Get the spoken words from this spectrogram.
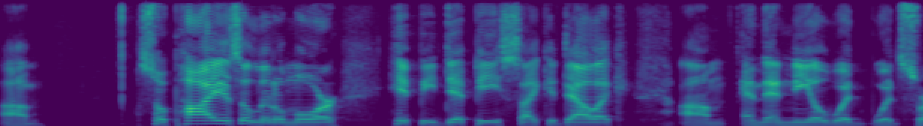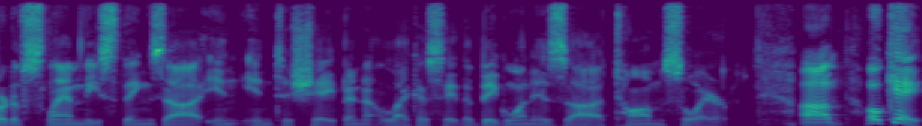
Um, so Pye is a little more hippy dippy, psychedelic, um, and then Neil would would sort of slam these things uh, in into shape. And like I say, the big one is uh, Tom Sawyer. Um, okay,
